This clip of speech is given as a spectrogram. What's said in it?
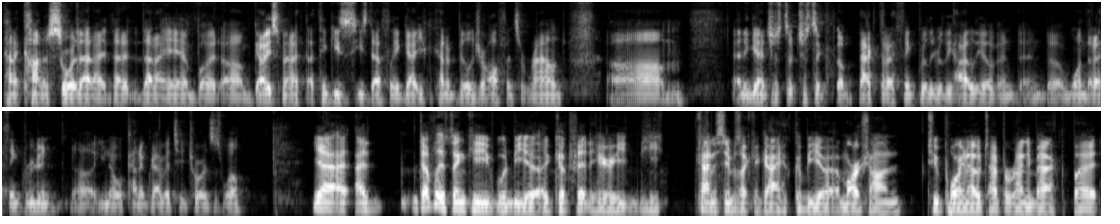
kind of connoisseur that I that that I am. But um, Guice, man, I, I think he's he's definitely a guy you can kind of build your offense around. Um, and again, just a, just a, a back that I think really really highly of, and and uh, one that I think Gruden, uh, you know, kind of gravitate towards as well. Yeah, I, I definitely think he would be a, a good fit here. He he kind of seems like a guy who could be a, a Marshawn 2.0 type of running back, but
